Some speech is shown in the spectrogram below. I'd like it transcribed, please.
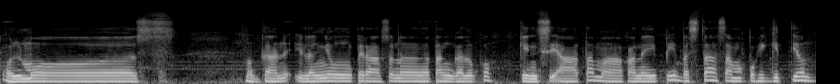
Almost magkano ilang yung piraso na natanggal ko? 15 ata mga kanaypi. Basta 10 higit yon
